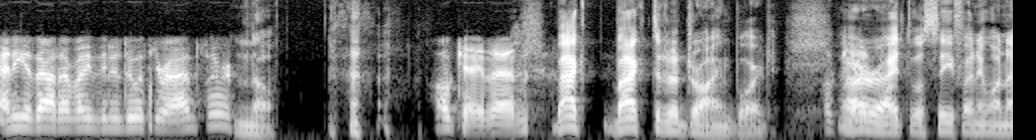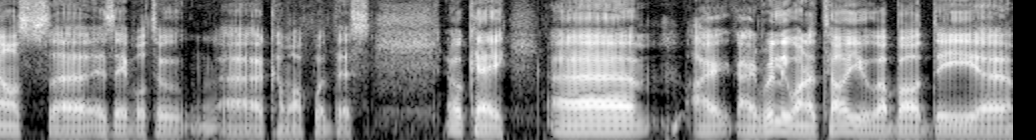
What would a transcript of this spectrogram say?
Any of that have anything to do with your answer? No. okay, then. Back back to the drawing board. Okay. All right, we'll see if anyone else uh, is able to uh, come up with this. Okay, um, I I really want to tell you about the uh,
